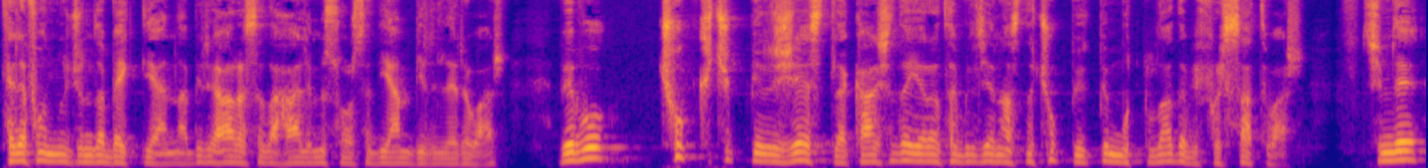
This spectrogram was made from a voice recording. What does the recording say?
telefonun ucunda bekleyenler, biri arasa da halimi sorsa diyen birileri var. Ve bu çok küçük bir jestle karşıda yaratabileceğin aslında çok büyük bir mutluluğa da bir fırsat var. Şimdi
